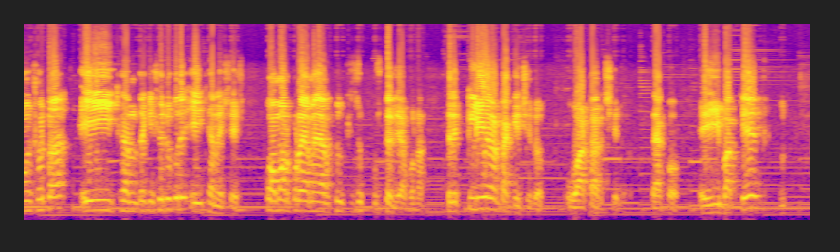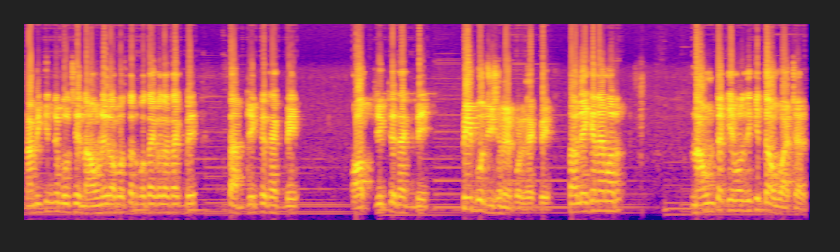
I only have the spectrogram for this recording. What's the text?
অংশটা এইখান থেকে শুরু করে এইখানে শেষ। কমার পরে আমি আর কিছু খুঁজতে যাব না। তাহলে ক্লিয়ারটা কি ছিল? ওয়াটার ছিল। দেখো, এই বাক্যে আমি কিন্তু বলছি নাউনের অবস্থান কোথায় কোথায় থাকবে? সাবজেক্টে থাকবে অবজেক্টে থাকবে প্রিপোজিশনের পরে থাকবে। তাহলে এখানে আমার নাউনটা কি বলছে কি দা ওয়াটার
